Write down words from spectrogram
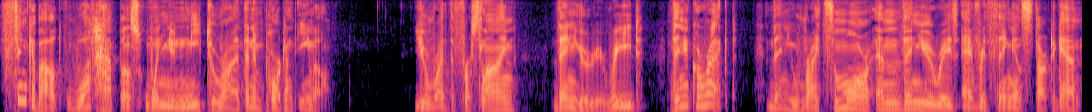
Think about what happens when you need to write an important email. You write the first line, then you reread, then you correct, then you write some more, and then you erase everything and start again.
